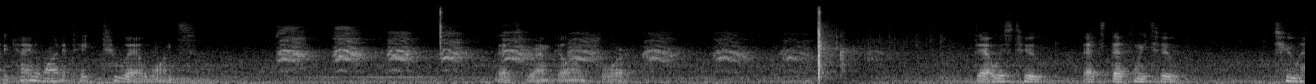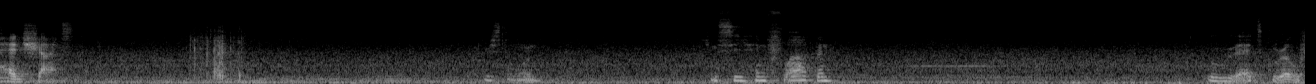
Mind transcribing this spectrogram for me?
I kind of want to take two at once. That's where I'm going for. That was two. That's definitely two. Two headshots. Here's the one. You can see him flopping. Ooh, that's gross.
